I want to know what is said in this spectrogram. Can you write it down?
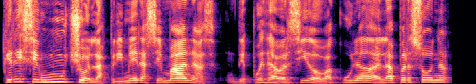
crece mucho en las primeras semanas después de haber sido vacunada la persona,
